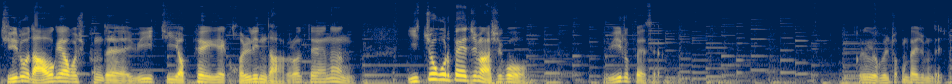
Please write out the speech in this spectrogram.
뒤로 나오게 하고 싶은데 위 뒤 옆에 이게 걸린다. 그럴 때는 이쪽으로 빼지 마시고 위로 빼세요. 그리고 여기를 조금 빼주면 되죠.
